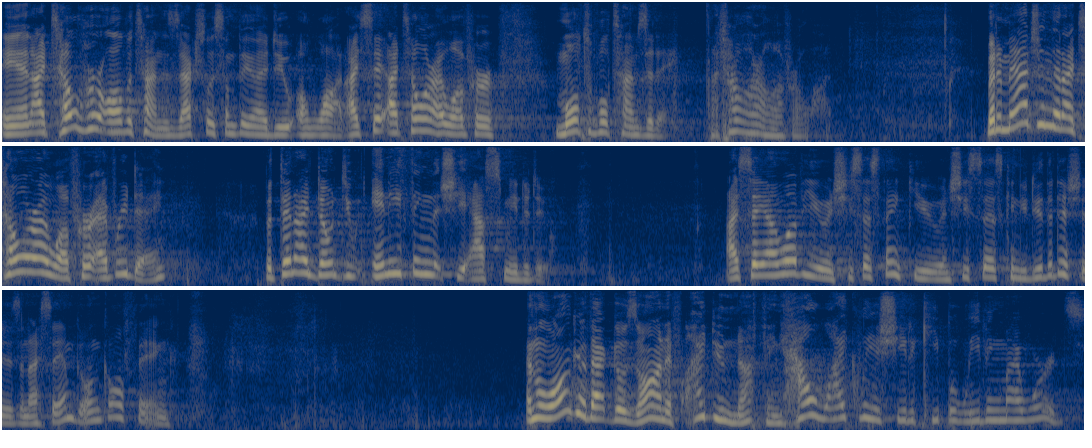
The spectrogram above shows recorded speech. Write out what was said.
And I tell her all the time, this is actually something I do a lot. I, say, I tell her I love her multiple times a day. I tell her I love her a lot. But imagine that I tell her I love her every day, but then I don't do anything that she asks me to do. I say, I love you, and she says, thank you, and she says, can you do the dishes? And I say, I'm going golfing. And the longer that goes on, if I do nothing, how likely is she to keep believing my words?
